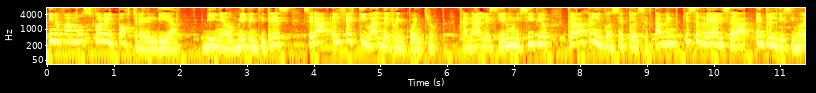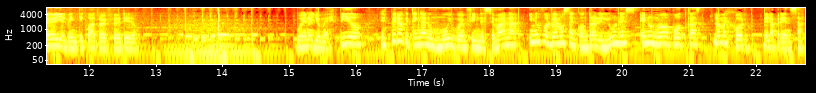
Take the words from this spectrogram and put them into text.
Y nos vamos con el postre del día. Viña 2023 será el Festival del Reencuentro. Canales y el municipio trabajan en el concepto del certamen que se realizará entre el 19 y el 24 de febrero. Bueno, yo me despido, espero que tengan un muy buen fin de semana y nos volvemos a encontrar el lunes en un nuevo podcast Lo mejor de la prensa.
